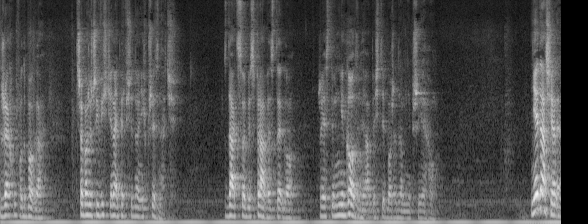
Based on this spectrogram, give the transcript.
grzechów od Boga, trzeba rzeczywiście najpierw się do nich przyznać. Zdać sobie sprawę z tego, że jestem niegodny, abyś Ty, Boże, do mnie przyjechał. Nie, da się,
